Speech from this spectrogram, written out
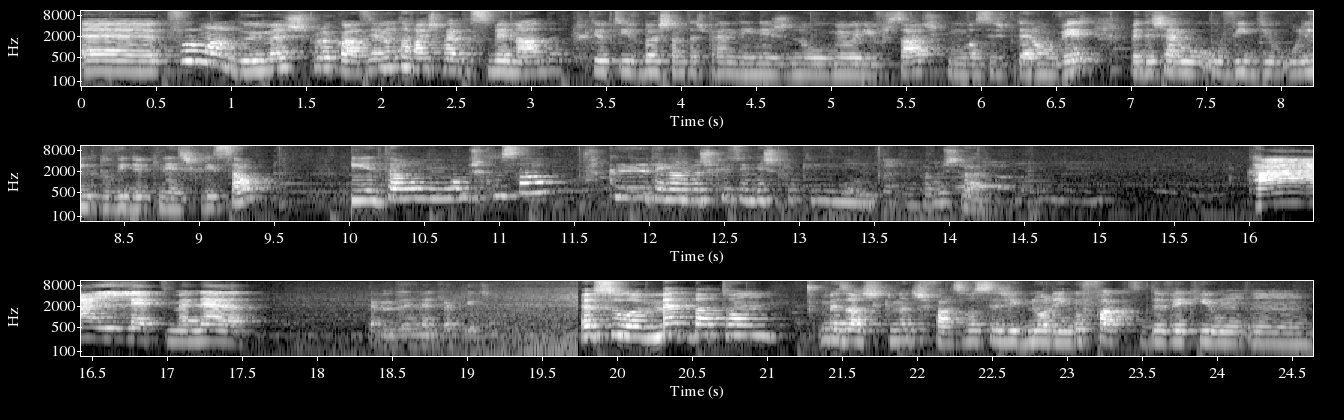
eh, que foram algumas, por acaso, eu não estava à espera de receber nada, porque eu tive bastantes prendinhas no meu aniversário, como vocês puderam ver, vou deixar o, o vídeo, o link do vídeo aqui na descrição. E então vamos começar, porque tenho algumas coisinhas por aqui para mostrar. Cala-te, manada! Outra coisa. A sua Matte Batom, mas acho que não desfaço, vocês ignorem o facto de haver aqui um, um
